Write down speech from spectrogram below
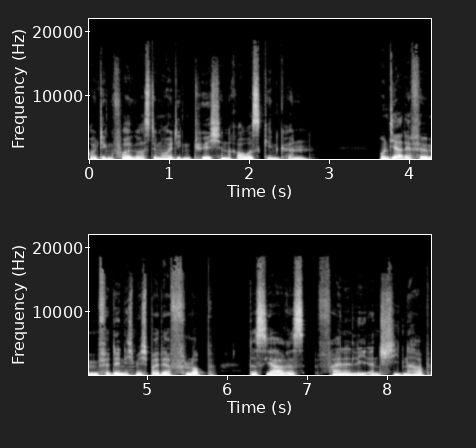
heutigen Folge, aus dem heutigen Türchen rausgehen können. Und ja, der Film, für den ich mich bei der Flop des Jahres finally entschieden habe,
